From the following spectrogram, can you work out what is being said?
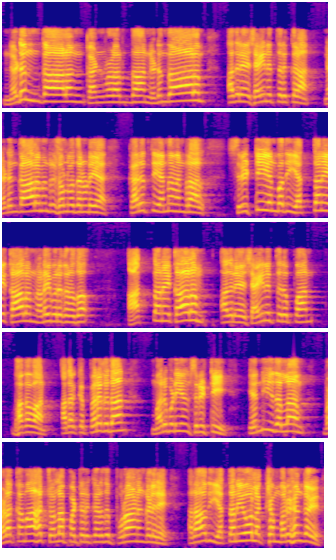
நெடுங்காலம் கண் வளர்ந்தான். நெடுங்காலம் அதிலே சயனித்திருக்கிறான். நெடுங்காலம் என்று சொல்வதனுடைய கருத்து என்னவென்றால் சிருஷ்டி என்பது எத்தனை காலம் நடைபெறுகிறதோ அத்தனை காலம் அதிலே சயனித்திருப்பான் பகவான். அதற்கு பிறகுதான் மறுபடியும் சிருஷ்டி. என்று இதெல்லாம் வழக்கமாக சொல்லப்பட்டிருக்கிறது புராணங்களிலே. அதாவது எத்தனையோ லட்சம் வருஷங்கள்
